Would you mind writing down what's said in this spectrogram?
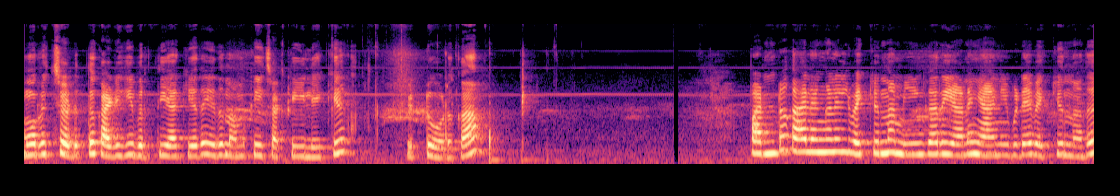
മുറിച്ചെടുത്ത് കഴുകി വൃത്തിയാക്കിയത്. ഇത് നമുക്ക് ഈ ചട്ടിയിലേക്ക് ഇട്ട് കൊടുക്കാം. പണ്ടു കാലങ്ങളിൽ വയ്ക്കുന്ന മീൻ കറിയാണ് ഞാനിവിടെ വയ്ക്കുന്നത്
